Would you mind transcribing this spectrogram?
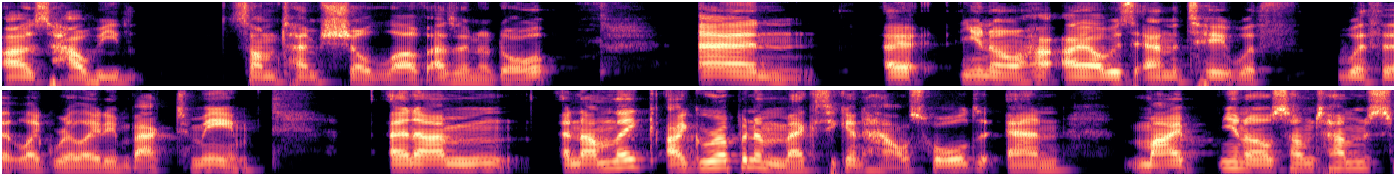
as how we sometimes show love as an adult and I, you know i always annotate with with it like relating back to me. And i'm and i'm like i grew up in a mexican household and my you know sometimes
